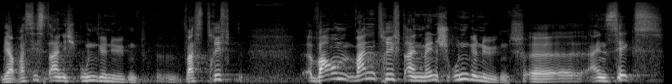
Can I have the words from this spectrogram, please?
ja, was ist eigentlich ungenügend? Was trifft, warum, wann trifft ein Mensch ungenügend? Äh, ein Sex,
